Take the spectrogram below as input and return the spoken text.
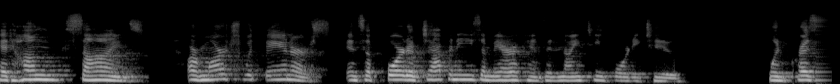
had hung signs or marched with banners in support of Japanese Americans in 1942 when President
